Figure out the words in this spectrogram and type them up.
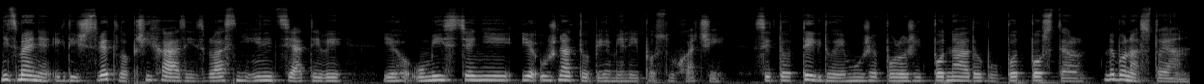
Nicméně, i když světlo přichází z vlastní iniciativy, jeho umístění je už na tobě, milí posluchači. Si to ty, kdo je může položit pod nádobu, pod postel nebo na stojan.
